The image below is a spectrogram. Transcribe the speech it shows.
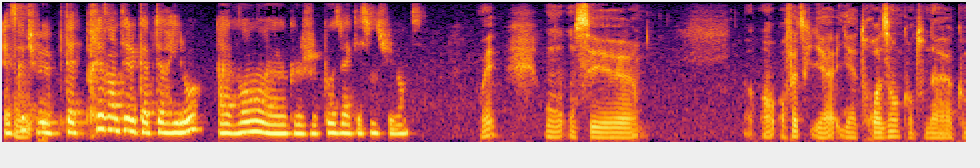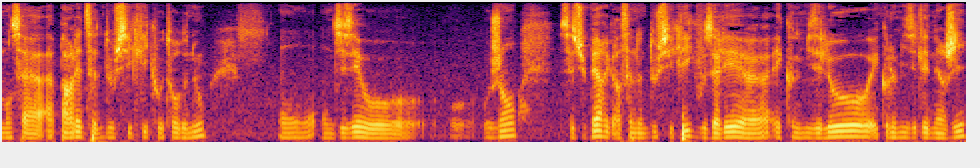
Est-ce que tu veux peut-être présenter le capteur ILO avant que je pose la question suivante? Ouais, on, s'est. Euh, en, fait, il y, a, trois ans, quand on a commencé à, parler de cette douche cyclique autour de nous, on, disait aux, gens c'est super, grâce à notre douche cyclique, vous allez euh, économiser l'eau, économiser de l'énergie.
